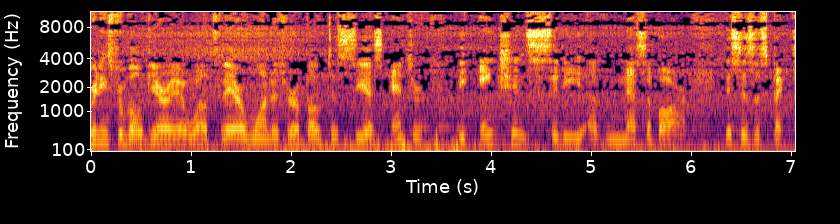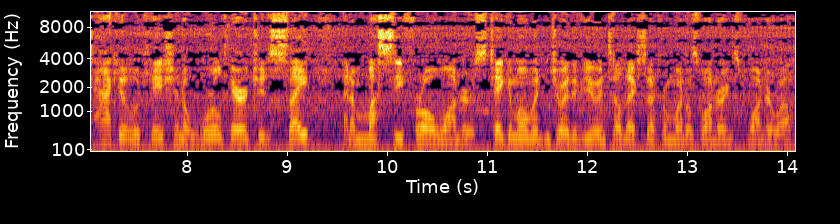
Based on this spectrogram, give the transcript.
Greetings from Bulgaria. Well, today our wanderers are about to see us enter the ancient city of Nessebar. This is a spectacular location, a World Heritage Site, and a must-see for all wanderers. Take a moment, enjoy the view. Until next time from Wendell's Wanderings, wander well.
